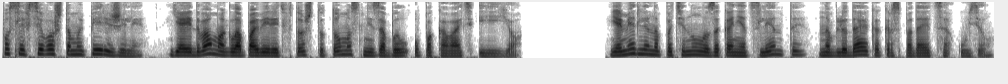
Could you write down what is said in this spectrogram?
После всего, что мы пережили, я едва могла поверить в то, что Томас не забыл упаковать и ее. Я медленно потянула за конец ленты, наблюдая, как распадается узел.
